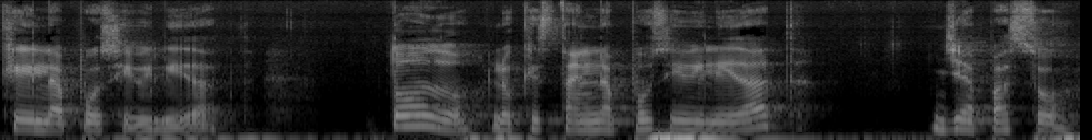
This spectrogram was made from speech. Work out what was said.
que la posibilidad. Todo lo que está en la posibilidad ya pasó.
